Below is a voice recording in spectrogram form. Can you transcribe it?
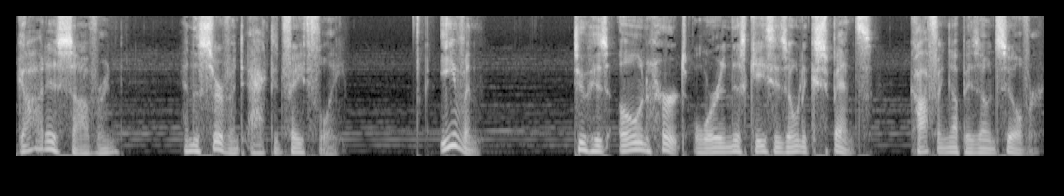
God is sovereign, and the servant acted faithfully, even to his own hurt, or in this case, his own expense, coughing up his own silver.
